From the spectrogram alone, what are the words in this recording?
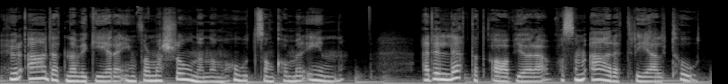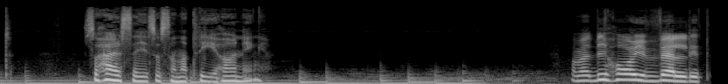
hur är det att navigera informationen om hot som kommer in? Är det lätt att avgöra vad som är ett reellt hot? Så här säger Susanna Trehörning. Ja, men vi har ju väldigt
